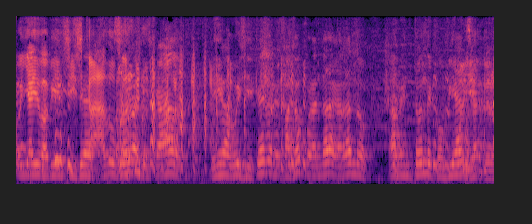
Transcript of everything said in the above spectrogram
O ya iba bien ciscado. Iba ciscado. Iba muy ciscado. Eso le pasó por andar agarrando aventón de confianza. Oye, pero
